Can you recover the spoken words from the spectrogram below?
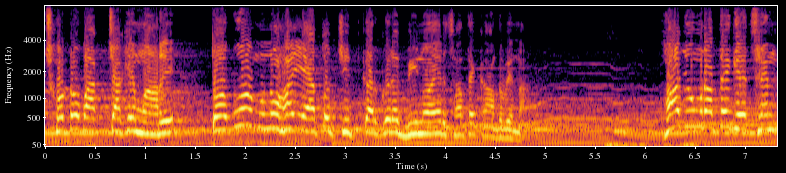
ছোট বাচ্চাকে মারে, তবুও মনে হয় এত চিৎকার করে বিনয়ের সাথে কাঁদবে না। হজ উমরাতে গেছেন,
